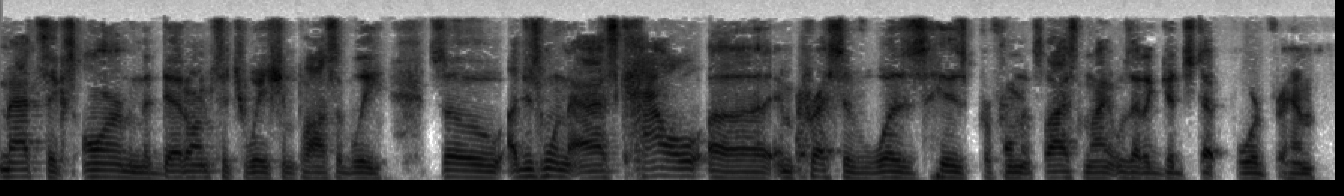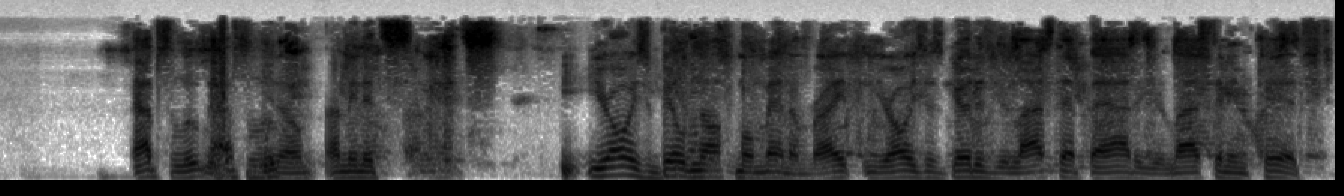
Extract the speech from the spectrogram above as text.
Matzek's arm and the dead arm situation, possibly. So I just wanted to ask, how uh, impressive was his performance last night? Was that a good step forward for him? Absolutely, absolutely. You know, I mean, it's it's you're always building off momentum, right? And you're always as good as your last at bat or your last inning pitched.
